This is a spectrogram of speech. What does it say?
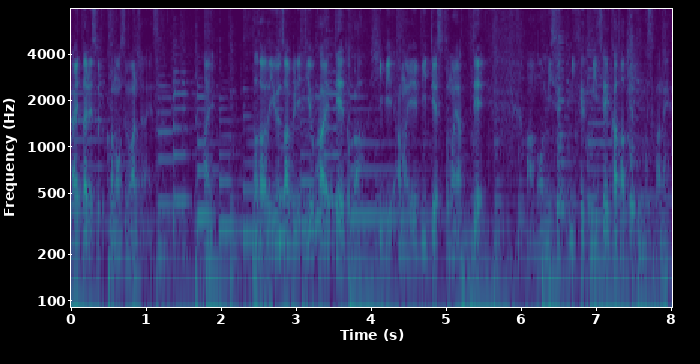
変えたりする可能性もあるじゃないですか。はい、例えばユーザビリティを変えてとか、日々あの AB テストもやって、あの見せ見せ方といいますかね、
